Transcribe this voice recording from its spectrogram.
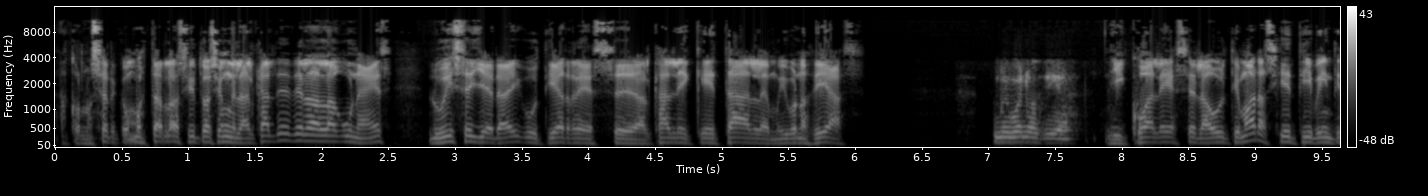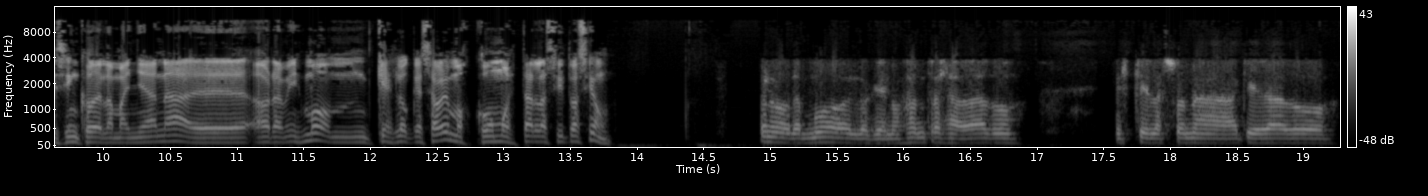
a conocer cómo está la situación. El alcalde de La Laguna es Luis Selleray Gutiérrez. Eh, alcalde, ¿qué tal? Muy buenos días. Muy buenos días. ¿Y cuál es la última hora? Siete y veinticinco de la mañana. ahora mismo, mm, ¿qué es lo que sabemos? ¿Cómo está la situación? Bueno, ahora mismo lo que nos han trasladado es que la zona ha quedado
